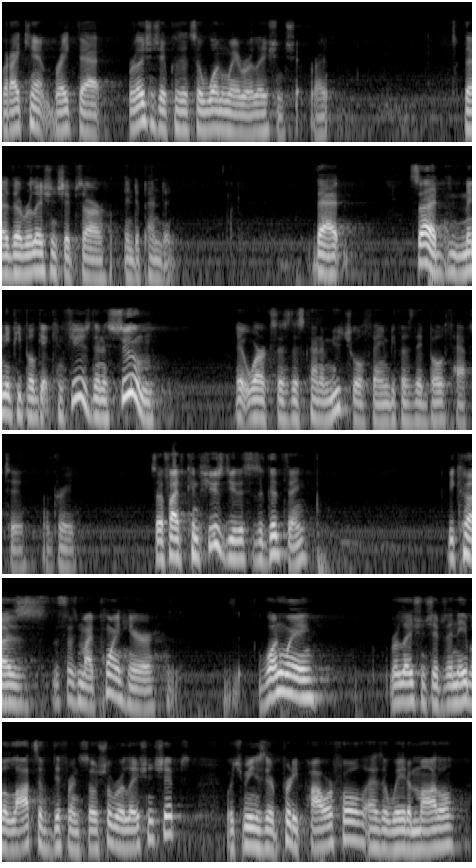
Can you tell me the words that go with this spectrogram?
but I can't break that relationship because it's a one-way relationship, right? The, the relationships are independent. That said, many people get confused and assume it works as this kind of mutual thing because they both have to agree. So if I've confused you, this is a good thing because this is my point here. One way relationships enable lots of different social relationships, which means they're pretty powerful as a way to model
